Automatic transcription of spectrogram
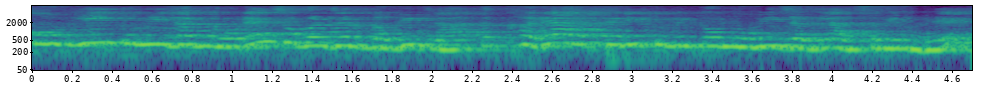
मूवी तुम्ही जर नवऱ्यांसोबत जर बघितला तर खऱ्या अर्थाने तुम्ही तो मूवी जगला असं मी म्हणेन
